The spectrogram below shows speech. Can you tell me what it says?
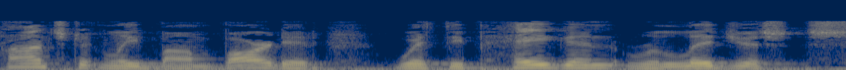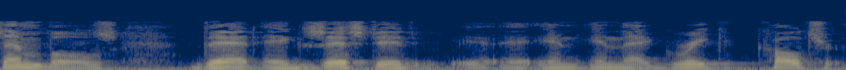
constantly bombarded with the pagan religious symbols that existed in, in that Greek culture.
